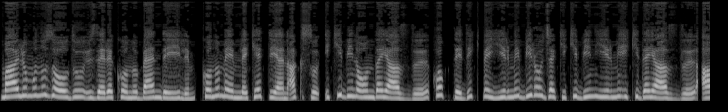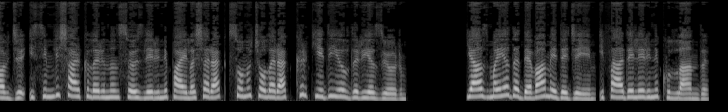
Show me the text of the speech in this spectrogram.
Malumunuz olduğu üzere konu ben değilim, konu memleket diyen Aksu, 2010'da yazdığı, Hop dedik ve 21 Ocak 2022'de yazdığı, Avcı, isimli şarkılarının sözlerini paylaşarak, sonuç olarak 47 yıldır yazıyorum. Yazmaya da devam edeceğim, ifadelerini kullandı.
